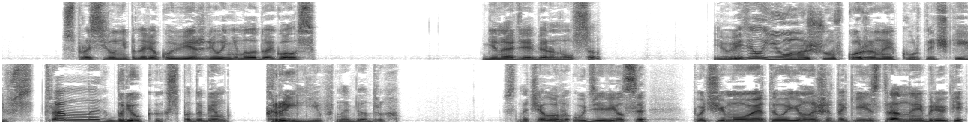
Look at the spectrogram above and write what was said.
— спросил неподалеку вежливый немолодой голос. Геннадий обернулся и увидел юношу в кожаной курточке и в странных брюках с подобием крыльев на бедрах. Сначала он удивился, почему у этого юноши такие странные брюки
